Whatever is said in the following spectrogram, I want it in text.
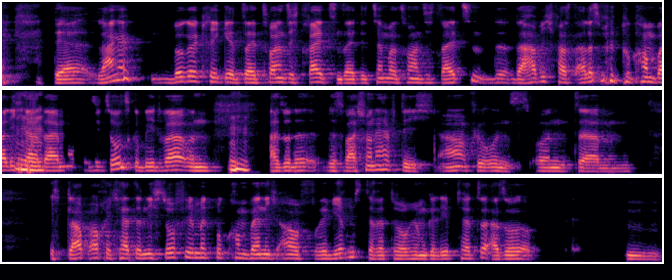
der lange Bürgerkrieg jetzt seit 2013, seit Dezember 2013, da, da habe ich fast alles mitbekommen, weil ich mhm. ja da im Oppositionsgebiet war und mhm. also da, das war schon heftig ja, für uns und ähm, ich glaube auch, ich hätte nicht so viel mitbekommen, wenn ich auf Regierungsterritorium gelebt hätte. Also mh,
